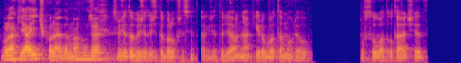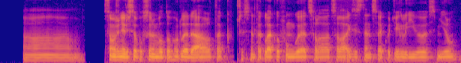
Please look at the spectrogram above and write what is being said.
to bylo nějaký AIčko, ne, tam nahoře. Myslím, že to, že, že to bylo přesně tak, že to dělal nějaký robot a mohli ho posouvat, otáčet. A samozřejmě, když se posuneme od tohohle dál, tak přesně takhle jako funguje celá, celá existence jako těch lidí ve vesmíru.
